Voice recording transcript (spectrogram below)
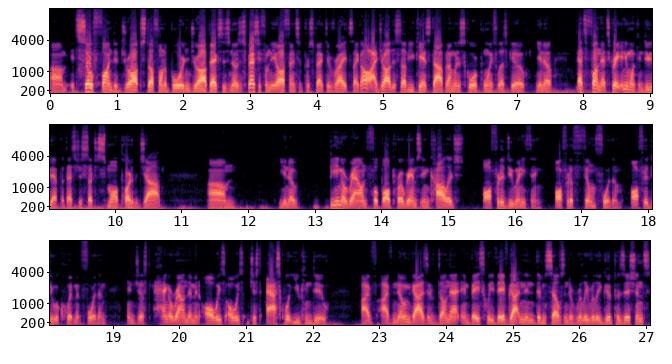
Um, it's so fun to drop stuff on a board and drop X's and O's, especially from the offensive perspective, right? It's like, oh, I draw this up, you can't stop it, I'm going to score points, let's go. You know, that's fun, that's great. Anyone can do that, but that's just such a small part of the job. Um, you know, being around football programs in college, offer to do anything, offer to film for them, offer to do equipment for them, and just hang around them and always, always just ask what you can do. I've, I've known guys that have done that, and basically they've gotten in themselves into really, really good positions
